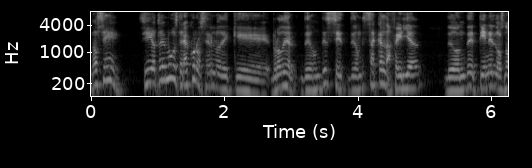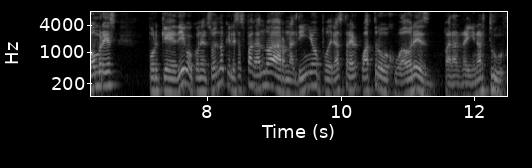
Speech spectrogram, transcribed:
No sé, sí, yo también me gustaría conocerlo de que, brother, ¿de dónde, se, de dónde sacas la feria? ¿De dónde tienes los nombres? Porque, digo, con el sueldo que le estás pagando a Ronaldinho, podrías traer cuatro jugadores para rellenar tu,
